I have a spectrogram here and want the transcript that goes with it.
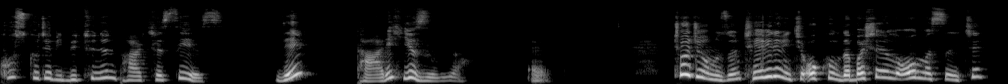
Koskoca bir bütünün parçasıyız ve tarih yazılıyor. Evet. Çocuğumuzun çevrim içi okulda başarılı olması için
